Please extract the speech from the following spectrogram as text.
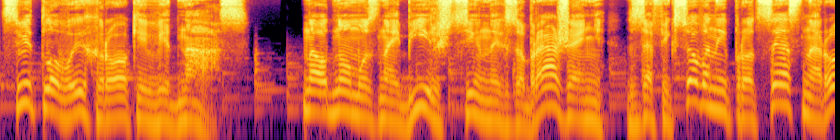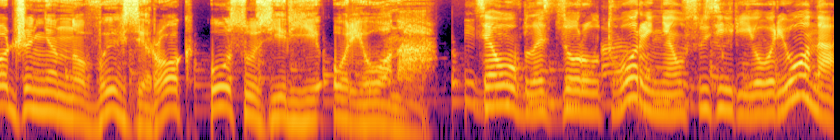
світлових років від нас. На одному з найбільш цінних зображень зафіксований процес народження нових зірок у сузір'ї Оріона. Ця область зороутворення у сузір'ї Оріона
